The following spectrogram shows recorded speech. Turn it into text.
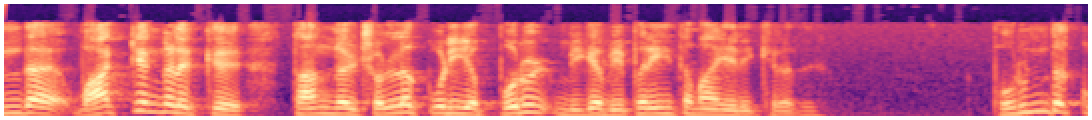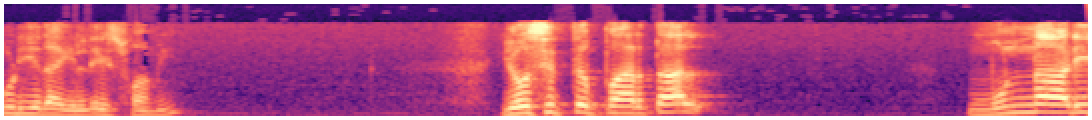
இந்த வாக்கியங்களுக்கு தாங்கள் சொல்லக்கூடிய பொருள் மிக விபரீதமாக இருக்கிறது பொருந்தக்கூடியதா இல்லை சுவாமி? யோசித்து பார்த்தால் முன்னாடி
